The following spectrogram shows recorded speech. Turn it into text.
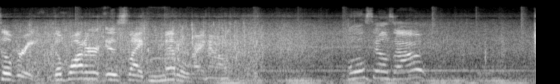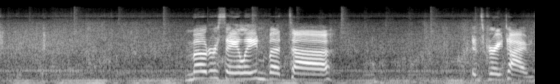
silvery. The water is like metal right now. Full sails out. Motor sailing, but uh, it's great times.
